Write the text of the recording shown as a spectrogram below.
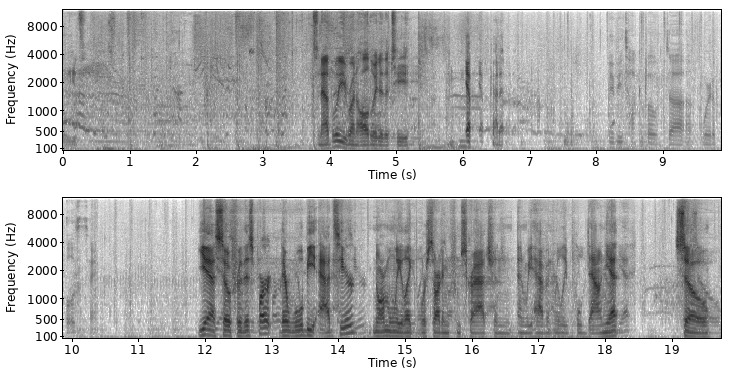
leave. So now I you run all the way to the T. Yep, Yep. got it. Maybe talk about uh, where to pull as the tank. Yeah, so for this part, there will be ads here. Normally, like, we're starting from scratch and, and we haven't really pulled down yet. So,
